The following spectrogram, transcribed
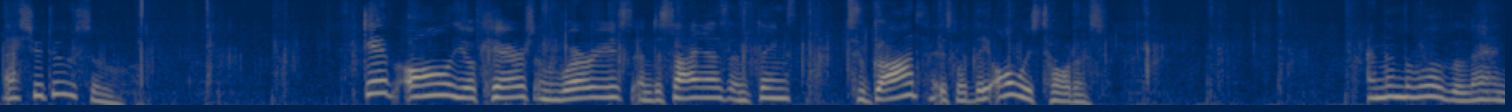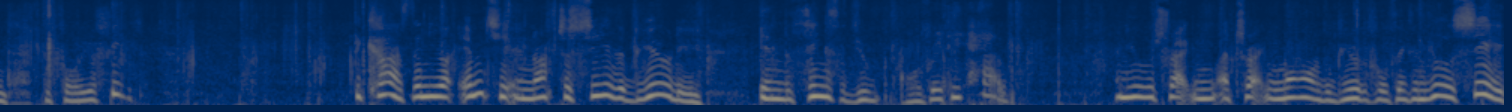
as you do so. Give all your cares and worries and desires and things to God, is what they always taught us. And then the world will land before your feet. Because then you're empty enough to see the beauty in the things that you already have and you attract attract more of the beautiful things and you will see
